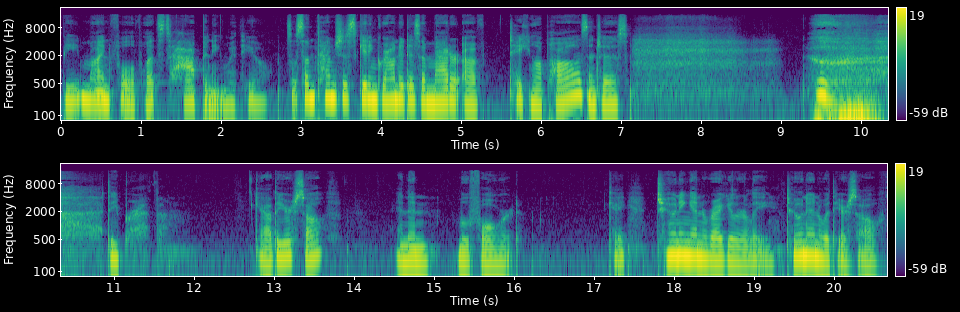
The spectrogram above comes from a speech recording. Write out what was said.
Be mindful of what's happening with you. So sometimes just getting grounded is a matter of taking a pause and just deep breath. Gather yourself and then move forward. Okay? Tuning in regularly. Tune in with yourself.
